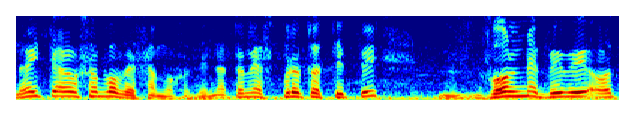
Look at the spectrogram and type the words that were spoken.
No i te osobowe samochody. Natomiast prototypy wolne były od,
